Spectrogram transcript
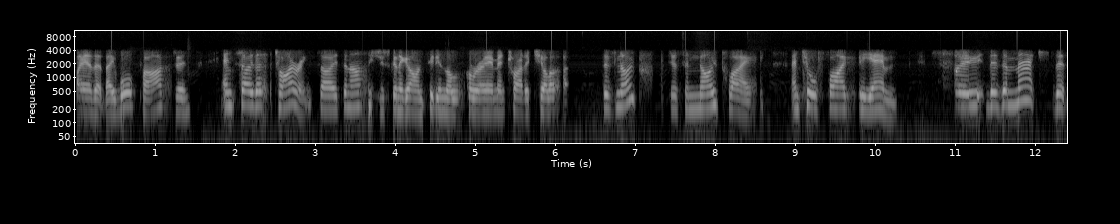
player that they walk past, and and so that's tiring. So it's an he's just going to go and sit in the locker room and try to chill out. There's no practice and no play until 5 p.m. So there's a match that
